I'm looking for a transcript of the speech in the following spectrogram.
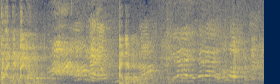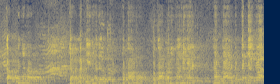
Có ai nhắc bạn không? Ai nhắc? Có có nhắc không? Trời, mặt gì thôi thương không có đâu, không có đâu. Rồi không có thì cũng chấp nhận đó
